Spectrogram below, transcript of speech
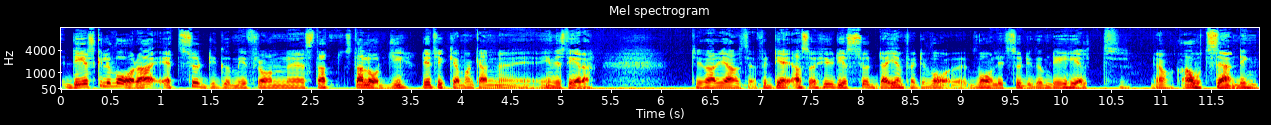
det skulle vara ett suddgummi från eh, Stalogi. Det tycker jag man kan eh, investera. Till varje anställd. För det, alltså hur det suddar jämfört till vanligt suddgummi det är helt ja, outstanding.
